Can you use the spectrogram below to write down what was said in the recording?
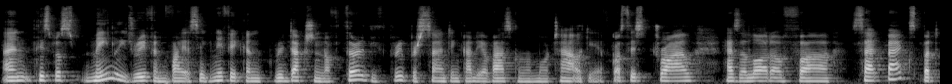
And this was mainly driven by a significant reduction of 33% in cardiovascular mortality. Of course, this trial has a lot of uh, setbacks, but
